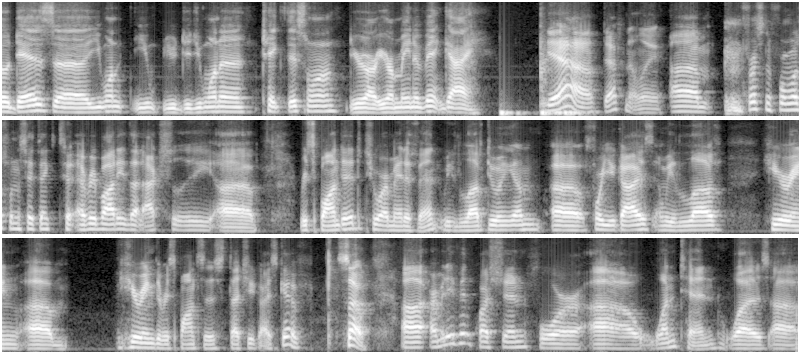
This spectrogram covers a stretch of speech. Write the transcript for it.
So Dez, uh, you want you you did you want to take this one? You're our you're our main event guy. Yeah, definitely. Um, first and foremost, want to say thanks to everybody that actually uh, responded to our main event. We love doing them uh, for you guys, and we love hearing um, hearing the responses that you guys give. So, uh, our main event question for uh, 110 was uh,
